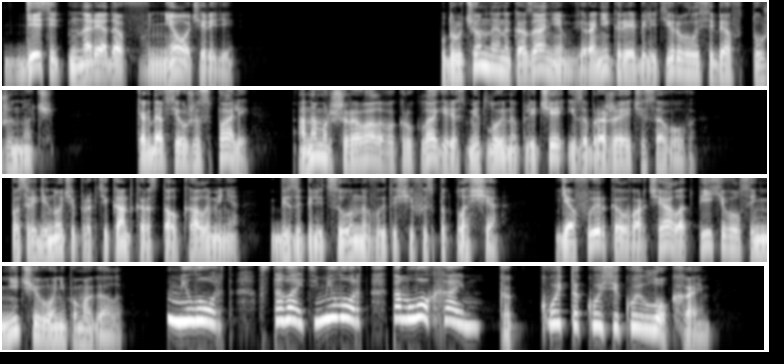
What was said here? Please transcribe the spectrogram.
«Десять нарядов вне очереди!» Удрученная наказанием, Вероника реабилитировала себя в ту же ночь. Когда все уже спали, она маршировала вокруг лагеря с метлой на плече, изображая часового. Посреди ночи практикантка растолкала меня, безапелляционно вытащив из-под плаща. Я фыркал, ворчал, отпихивался, ничего не помогало. «Милорд, вставайте, милорд, там Локхайм!» «Какой такой секой Локхайм?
